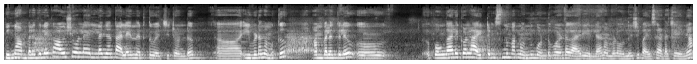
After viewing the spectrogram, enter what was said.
പിന്നെ അമ്പലത്തിലേക്ക് ആവശ്യമുള്ള എല്ലാം ഞാൻ തലേന്ന് എടുത്ത് വെച്ചിട്ടുണ്ട്. ഇവിടെ നമുക്ക് അമ്പലത്തിൽ പൊങ്കാലയ്ക്കുള്ള ഐറ്റംസ് എന്ന് പറഞ്ഞാൽ ഒന്നും കൊണ്ടുപോകേണ്ട കാര്യമില്ല. നമ്മൾ ഒന്നിച്ച് പൈസ അടച്ചു കഴിഞ്ഞാൽ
